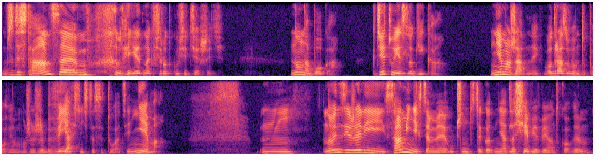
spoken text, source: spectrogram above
z dystansem, ale jednak w środku się cieszyć. No na Boga. Gdzie tu jest logika? Nie ma żadnej. Od razu Wam to powiem, może, żeby wyjaśnić tę sytuację. Nie ma. No więc jeżeli sami nie chcemy uczynić tego dnia dla siebie wyjątkowym,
